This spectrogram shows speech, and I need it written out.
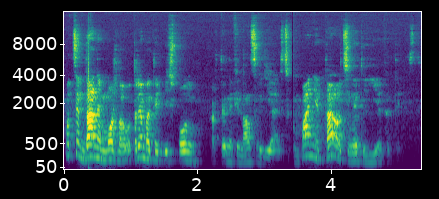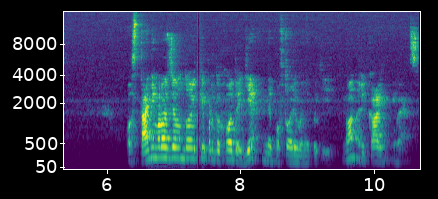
По цим даним можна отримати більш повну картину фінансової діяльності компанії та оцінити її ефективність. Останнім розділом довідки про доходи є неповторювані події Non-Recurring Events.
